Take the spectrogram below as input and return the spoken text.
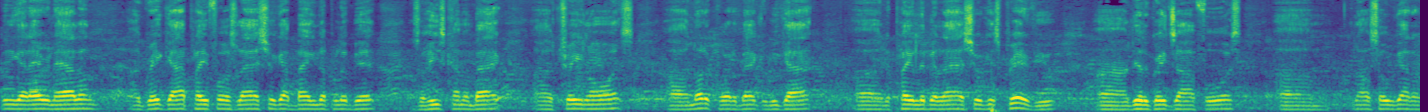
then you got Aaron Allen, a great guy, played for us last year, got banged up a little bit, so he's coming back. Uh, Trey Lawrence, uh, another quarterback that we got, uh, that played a little bit last year against Prairie View, uh, did a great job for us. Um, and also we got a,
